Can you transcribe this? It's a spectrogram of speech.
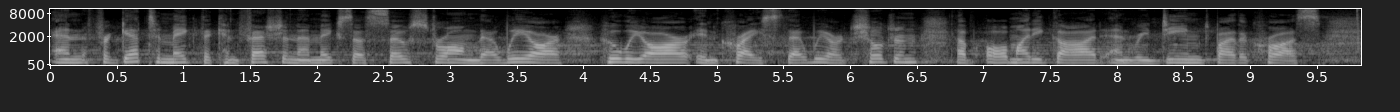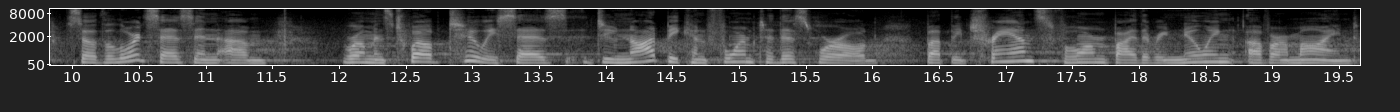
and forget to make the confession that makes us so strong that we are who we are in Christ, that we are children of Almighty God and redeemed by the cross. So the Lord says in um, Romans 12, 2, he says, Do not be conformed to this world, but be transformed by the renewing of our mind.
